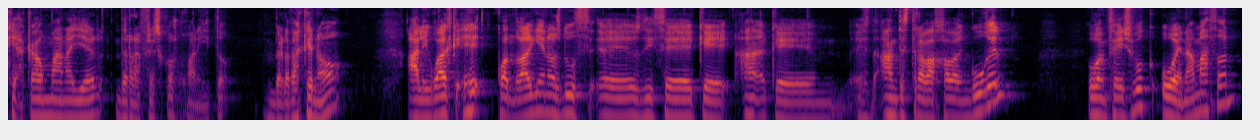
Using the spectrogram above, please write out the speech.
que account manager de refrescos Juanito. ¿Verdad que no? Al igual que eh, cuando alguien os, eh, dice que, ah, que antes trabajaba en Google, o en Facebook, o en Amazon,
